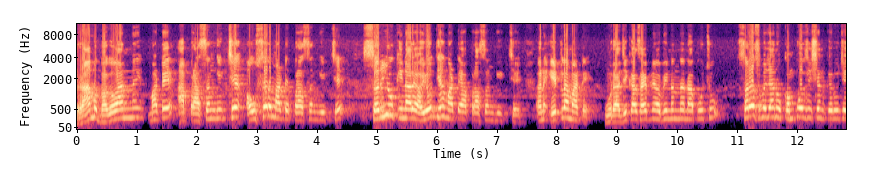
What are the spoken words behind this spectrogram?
રામ ભગવાનને માટે આ પ્રાસંગિક છે, અવસર માટે પ્રાસંગિક છે, સરયુ કિનારે અયોધ્યા માટે આ પ્રાસંગિક છે અને એટલા માટે હું રાજીકા સાહેબને અભિનંદન આપું છું. સરસ મજાનું કમ્પોઝિશન કર્યું છે,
